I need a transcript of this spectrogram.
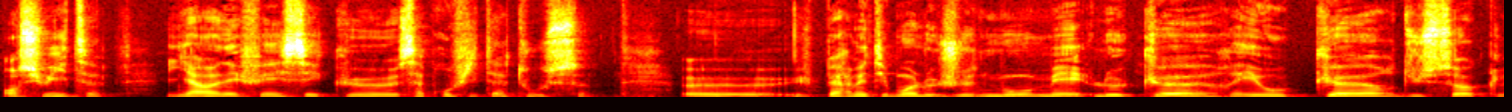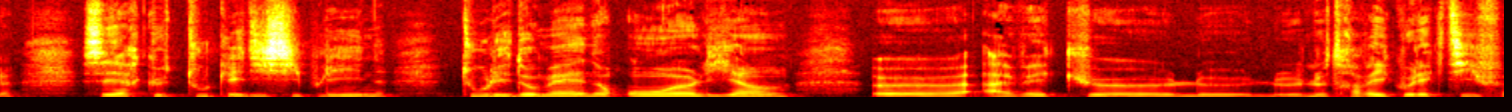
Ensuite, il y a un effet, c'est que ça profite à tous. Euh, Permettez-moi le jeu de mots, mais le cœur est au cœur du socle. C'est-à-dire que toutes les disciplines, tous les domaines ont un lien euh, avec euh, le, le- travail collectif.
